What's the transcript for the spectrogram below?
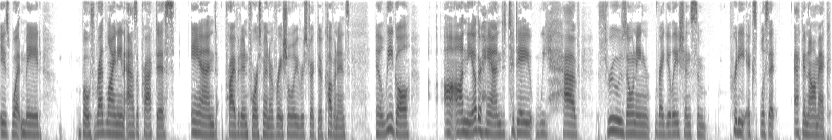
is what made both redlining as a practice and private enforcement of racially restrictive covenants illegal. Uh, on the other hand, today we have, through zoning regulations, some pretty explicit economic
